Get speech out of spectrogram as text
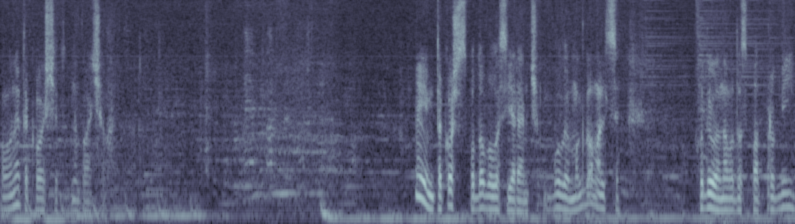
Вони такого ще тут не бачили. Ну, їм також сподобалось Яремчик. Були в Макдональдсі, ходили на водоспад пробій,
